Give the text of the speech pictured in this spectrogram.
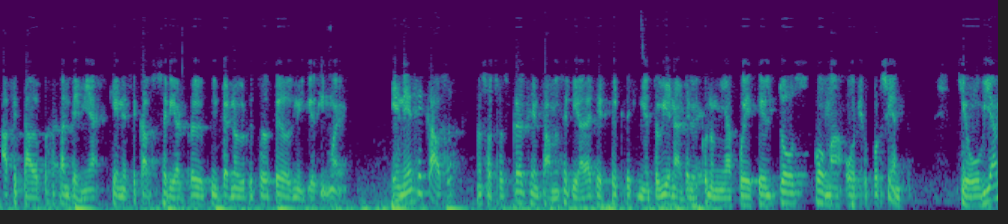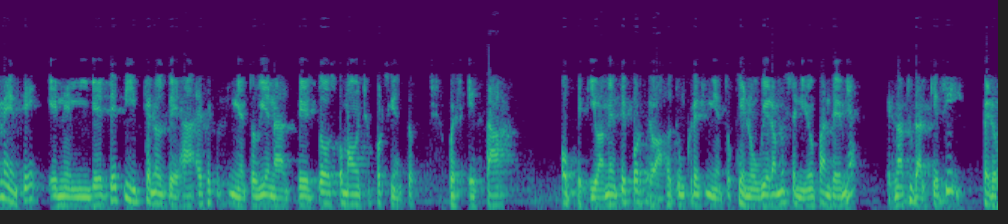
afectado por la pandemia, que en este caso sería el Producto Interno Bruto de 2019. En ese caso, nosotros presentamos el día de ayer que el crecimiento bienal de la economía fue del 2,8%, que obviamente en el nivel de PIB que nos deja ese crecimiento bienal del 2,8%, pues está objetivamente por debajo de un crecimiento que no hubiéramos tenido en pandemia? Es natural que sí, pero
